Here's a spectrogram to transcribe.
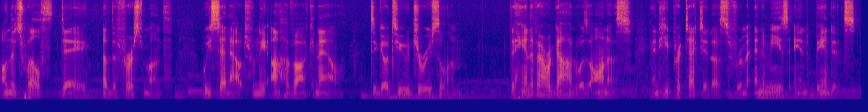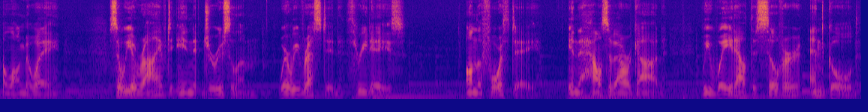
On the twelfth day of the first month, we set out from the Ahava Canal to go to Jerusalem. The hand of our God was on us, and he protected us from enemies and bandits along the way. So we arrived in Jerusalem, where we rested three days. On the fourth day, in the house of our God, we weighed out the silver and gold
